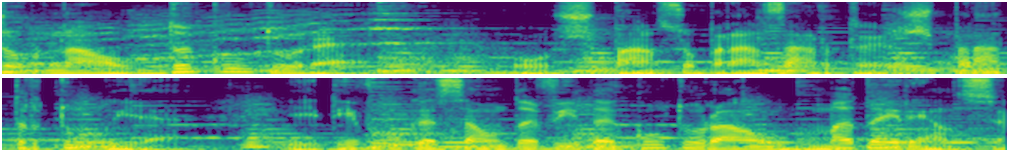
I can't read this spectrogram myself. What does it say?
Jornal de Cultura. O espaço para as artes, para a tertúlia e divulgação da vida cultural madeirense.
